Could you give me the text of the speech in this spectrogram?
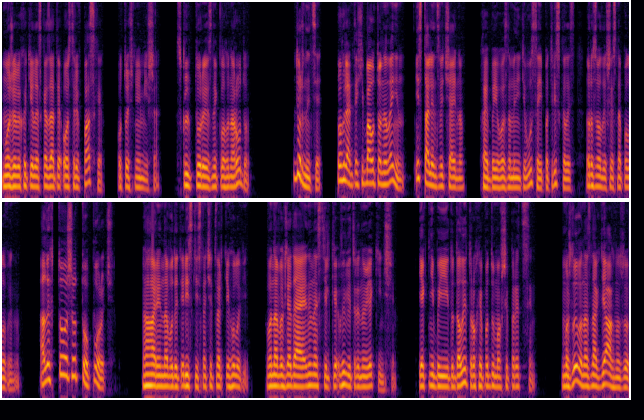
Може, ви хотіли сказати острів Пасхи, уточнює Міша, скульптури зниклого народу? Дурниці. Погляньте, хіба ото не Ленін? І Сталін, звичайно. Хай би його знамениті вуса і потріскались, розвалившись наполовину. Але хто ж ото поруч? Гагарін наводить різкість на четвертій голові. Вона виглядає не настільки вивітреною, як інші, як ніби її додали, трохи подумавши перед цим. Можливо, на знак діагнозу,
